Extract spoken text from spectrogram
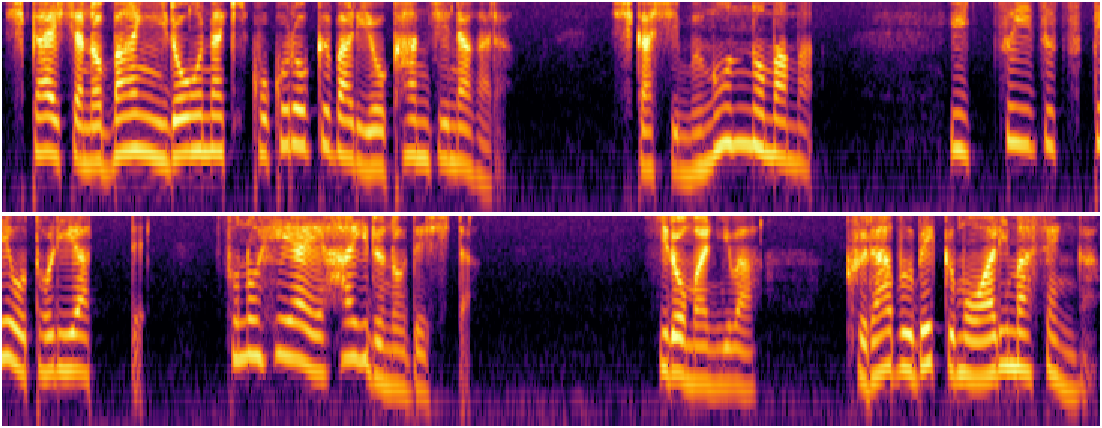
司会者の万意老なき心配りを感じながらしかし無言のまま一対ずつ手を取り合ってその部屋へ入るのでした。広間には比ぶべくもありませんが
